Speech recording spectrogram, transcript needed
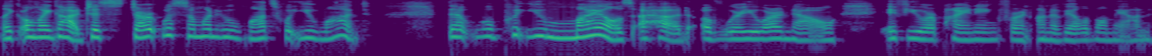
Like, oh my god, just start with someone who wants what you want that will put you miles ahead of where you are now if you are pining for an unavailable man.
